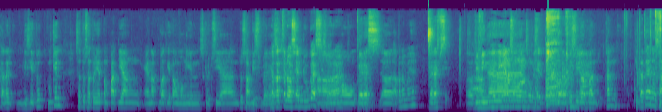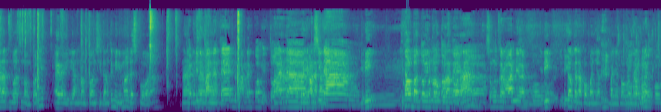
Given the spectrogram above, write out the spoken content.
karena di situ mungkin satu-satunya tempat yang enak buat kita ngomongin skripsian terus habis beres dekat ke dosen juga sih uh, mau beres uh, apa namanya? beres Uh, bimbingan, bimbingan langsung langsung di situ. Terus juga ban- kan kita teh ada syarat buat nonton ya. Eh, yang nonton sidang tuh minimal ada 10 orang. Nah di depannya teh depan labcom itu Nah, ada banyak sidang. Nah, jadi Hmm. Kita kalau bantuin kurang orang eh, langsung ngegeroan di labcom jadi Oh, jadi- kita kenapa banyak banyak nongkrong Nongkrong Labcom.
